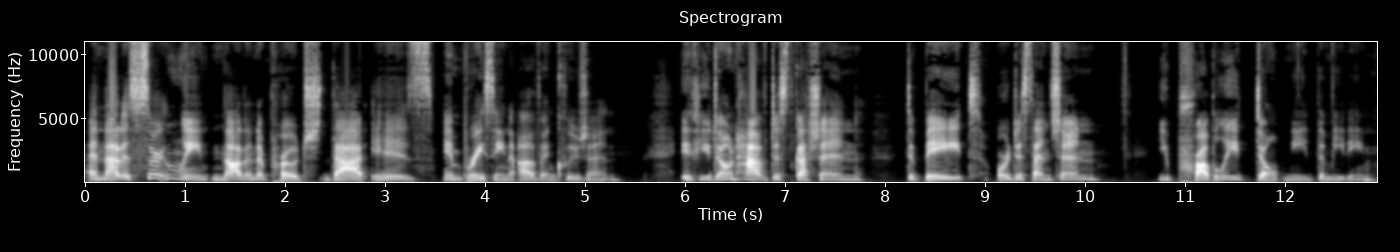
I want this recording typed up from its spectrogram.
And that is certainly not an approach that is embracing of inclusion. If you don't have discussion, debate, or dissension, you probably don't need the meeting.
